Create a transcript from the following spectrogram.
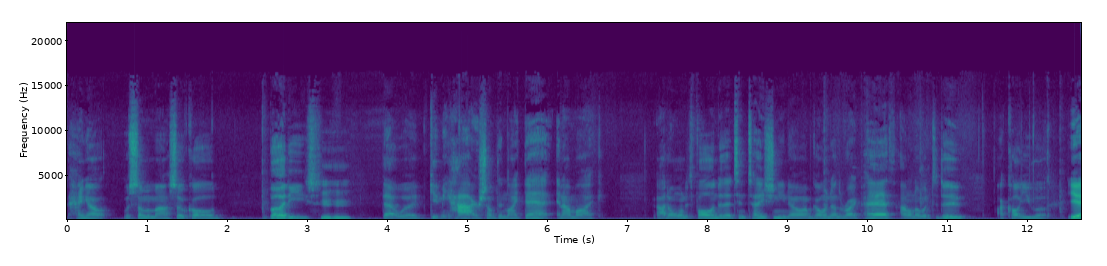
hang out with some of my so-called buddies Mm-hmm. That would get me high or something like that. And I'm like, I don't want to fall into that temptation. You know, I'm going down the right path. I don't know what to do. I call you up. Yeah,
